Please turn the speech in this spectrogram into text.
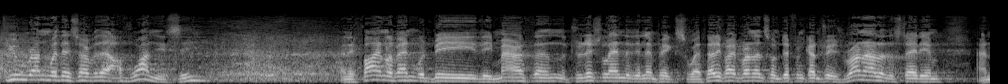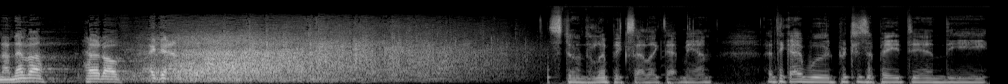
If you run with this over there, I've won, you see. And the final event would be the marathon, the traditional end of the Olympics, where 35 runners from different countries run out of the stadium and are never heard of again. Stoned Olympics, I like that man. I think I would participate in the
